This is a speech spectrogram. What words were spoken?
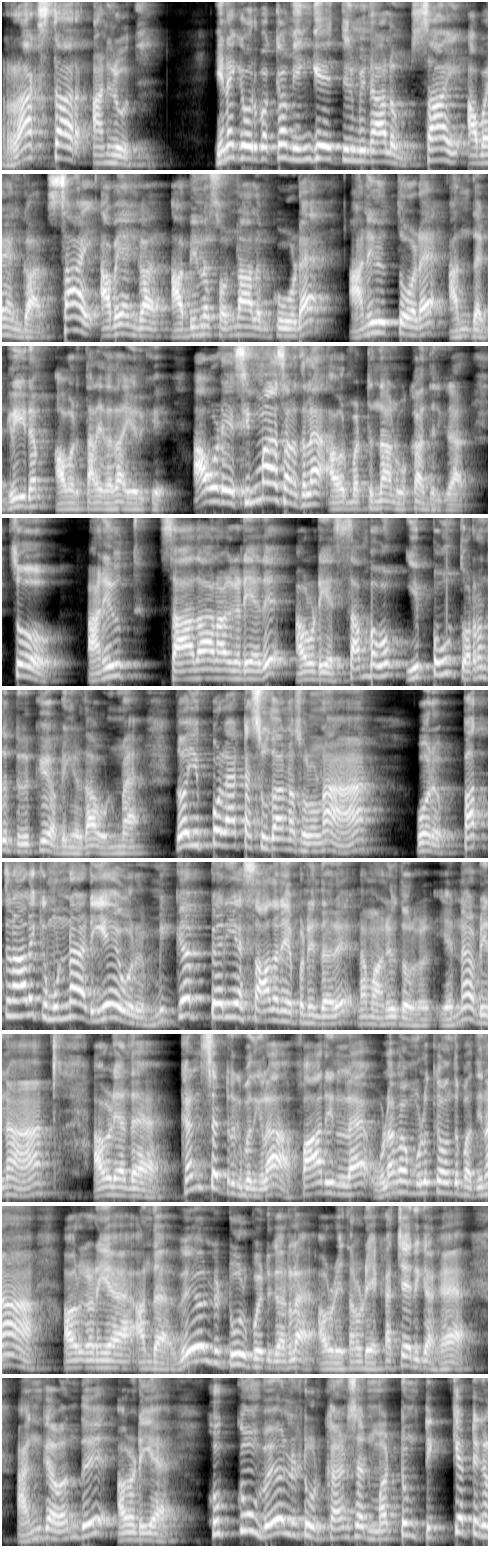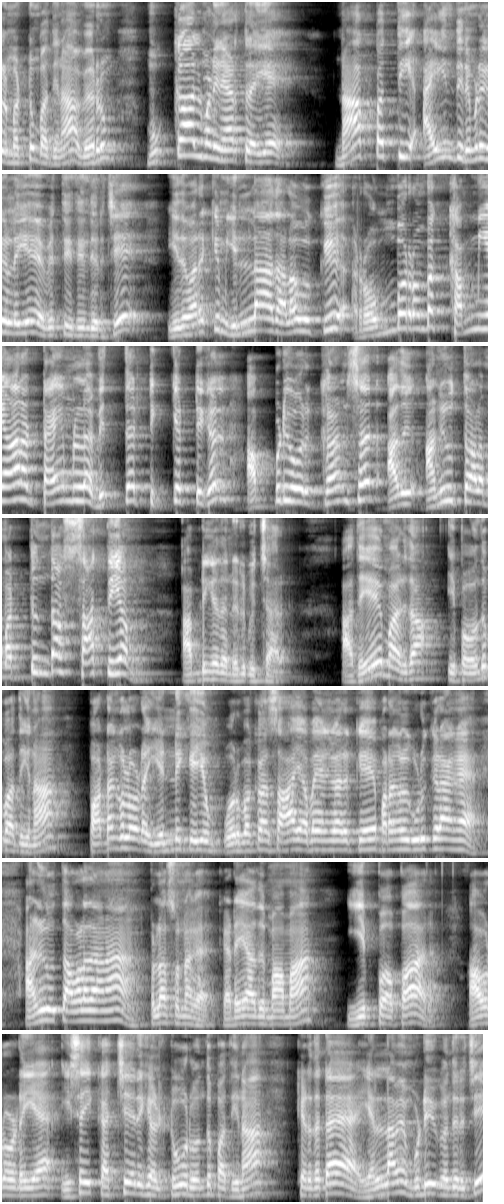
Rock star Anirudh இன்னைக்கு ஒரு பக்கம் எங்கே திரும்பினாலும் சாய் அபயங்கார் சாய் அபயங்கார் அப்படின்னு சொன்னாலும் கூட அனிருத்தோட அந்த கிரீடம் அவர் தலையில தான் இருக்கு. அவருடைய சிம்மாசனத்தில் அவர் மட்டும்தான் உட்கார்ந்திருக்கிறார். ஸோ அனிருத் சாதாரண கிடையாது. அவருடைய சம்பவம் இப்பவும் தொடர்ந்துட்டு இருக்கு அப்படிங்கிறதா உண்மை. ஸோ இப்போ லேட்டஸ்ட் உதாரணம் சொல்லணும்னா ஒரு பத்து நாளைக்கு முன்னாடியே ஒரு மிகப்பெரிய சாதனையை பண்ணியிருந்தாரு நம்ம அனிருத் அவர்கள். என்ன அப்படின்னா அவருடைய அந்த கன்செர்ட் இருக்குது பார்த்தீங்களா ஃபாரினில் உலகம் முழுக்க வந்து பார்த்தீங்கன்னா அவருடைய அந்த வேர்ல்டு டூர் போயிட்டுருக்காருல அவருடைய தன்னுடைய கச்சேரிக்காக. அங்கே வந்து அவருடைய ஹுக்கும் வேர்ல்டு டூர் கன்செர்ட் மட்டும் டிக்கெட்டுகள் மட்டும் பார்த்தீங்கன்னா வெறும் முக்கால் மணி நேரத்திலேயே நாற்பத்தி ஐந்து நிமிடங்கள்லேயே விற்று தீர்ந்துருச்சு. இது வரைக்கும் இல்லாத அளவுக்கு ரொம்ப ரொம்ப கம்மியான டைமில் வித்த டிக்கெட்டுகள் அப்படி ஒரு கன்சர்ட் அது அனிருத்தால் மட்டும்தான் சாத்தியம். அப்படிங்கிறத நிரூபித்தார் அதே மாதிரி தான் இப்போ வந்து பார்த்தீங்கன்னா படங்களோட எண்ணிக்கையும் ஒரு பக்கம் சாய் அபயங்கருக்கு படங்கள் கொடுக்குறாங்க. அனிருத் அவ்வளோதானா இப்படிலாம் சொன்னாங்க. கிடையாது மாமா இப்போ பார் அவருடைய இசை கச்சேரிகள் டூர் வந்து பார்த்திங்கன்னா கிட்டத்தட்ட எல்லாமே முடிவுக்கு வந்துருச்சு.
